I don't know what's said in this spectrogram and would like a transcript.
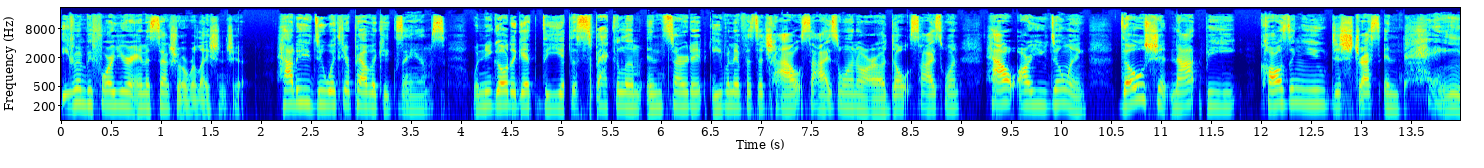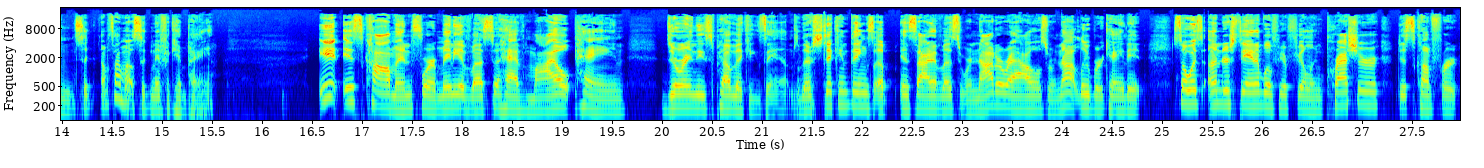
even before you're in a sexual relationship. How do you do with your pelvic exams? When you go to get the, the speculum inserted, even if it's a child size one or adult size one, how are you doing? Those should not be causing you distress and pain. I'm talking about significant pain it is common for many of us to have mild pain during these pelvic exams. They're sticking things up inside of us. We're not aroused, we're not lubricated. So it's understandable if you're feeling pressure, discomfort,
